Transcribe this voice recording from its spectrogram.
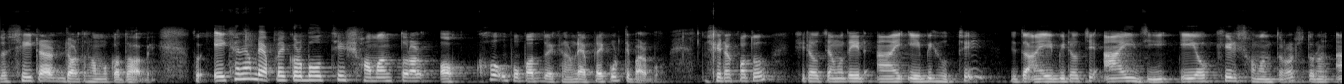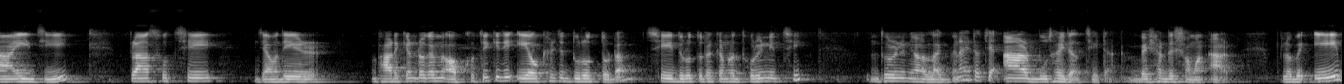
তো সেইটার জড়তা সম্পর্ক কত হবে। তো এখানে আমরা অ্যাপ্লাই করব হচ্ছে সমান্তরাল অক্ষ উপপাদ্য এখানে আমরা অ্যাপ্লাই করতে পারব। তো সেটা কত? সেটা হচ্ছে আমাদের আই এ বি হচ্ছে, যেহেতু আই এ বিটা হচ্ছে আই জি এই অক্ষের সমান্তরাল, সুতরাং আই জি প্লাস হচ্ছে যে আমাদের ভারকেন্দ্রগামী অক্ষ থেকে যে এই অক্ষের যে দূরত্বটা, সেই দূরত্বটাকে আমরা ধরে নিচ্ছি। ধরে নেওয়া লাগবে না, এটা হচ্ছে আর বোঝাই যাচ্ছে এটা, ব্যাসার্ধের সমান আর তাহলে হবে এম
